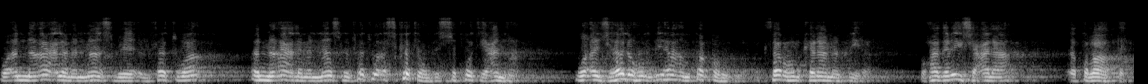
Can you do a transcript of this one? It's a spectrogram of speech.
وأن أعلم الناس بالفتوى أن أعلم الناس بالفتوى أسكتهم في السكوت عنها وأجهلهم بها أنطقهم أكثرهم كلاما فيها وهذا ليس على إطلاقه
